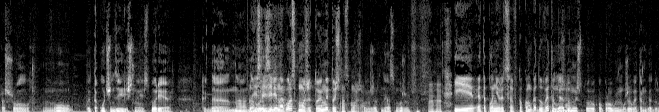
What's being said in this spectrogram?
прошел. Ну, это очень зрелищная история, когда на Но если Зеленогорск может, то и мы точно сможем. Уже, да, сможем. Мгм. И это планируется в каком году? В этом Я уже? думаю, что попробуем уже в этом году,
